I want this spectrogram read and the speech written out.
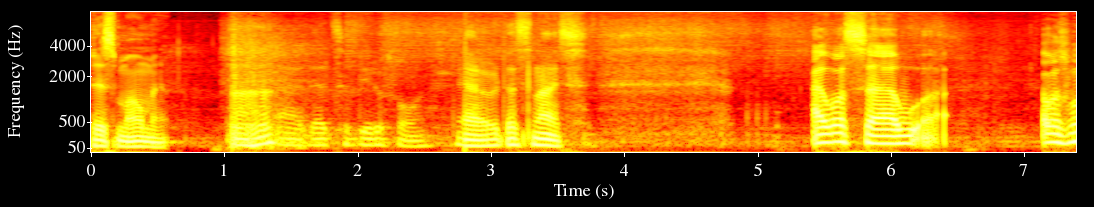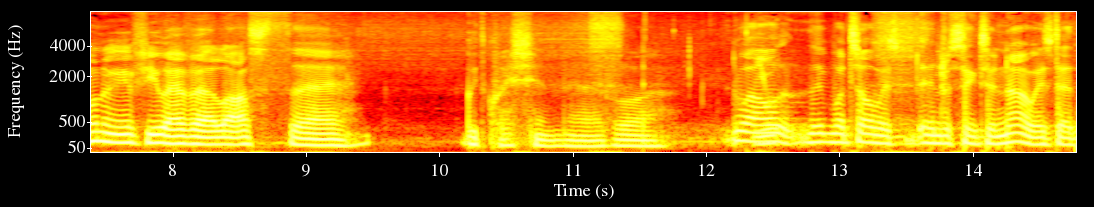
this moment, uh-huh. Uh, that's a beautiful one. Yeah, that's nice. I was uh, w- I was wondering if you have a last uh, good question uh, for. Well, th- what's always interesting to know is that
